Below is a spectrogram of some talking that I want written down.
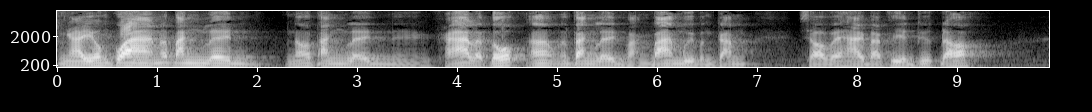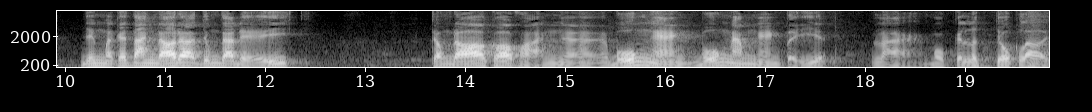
ngày hôm qua nó tăng lên, nó tăng lên khá là tốt không? nó tăng lên khoảng 30 phần trăm so với hai, ba phiên trước đó. Nhưng mà cái tăng đó đó, chúng ta để ý, trong đó có khoảng ờ, 4 ngàn 4 năm ngàn tỷ là một cái lực chốt lời.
